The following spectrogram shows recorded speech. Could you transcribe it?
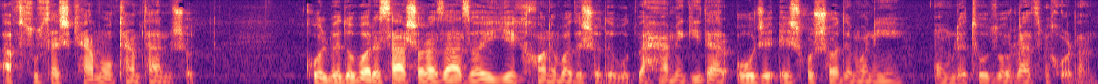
افسوسش کم و کمتر می شد. کلبه دوباره سرشار از اعضای یک خانواده شده بود و همگی در اوج عشق و شادمانی املت و ذرت میخوردند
